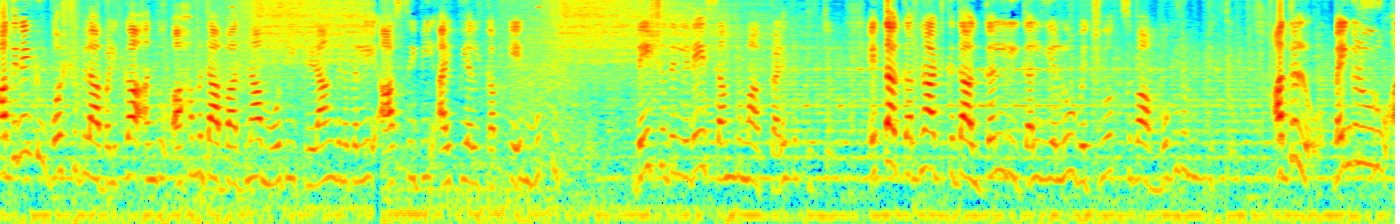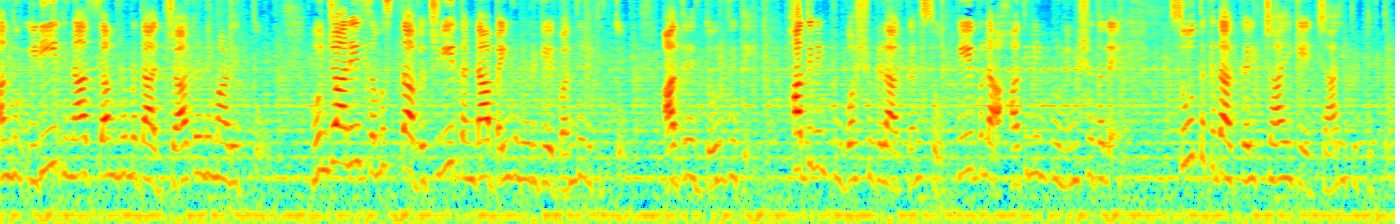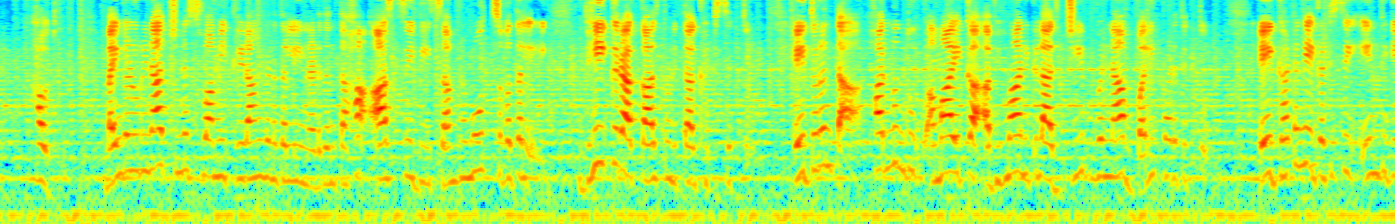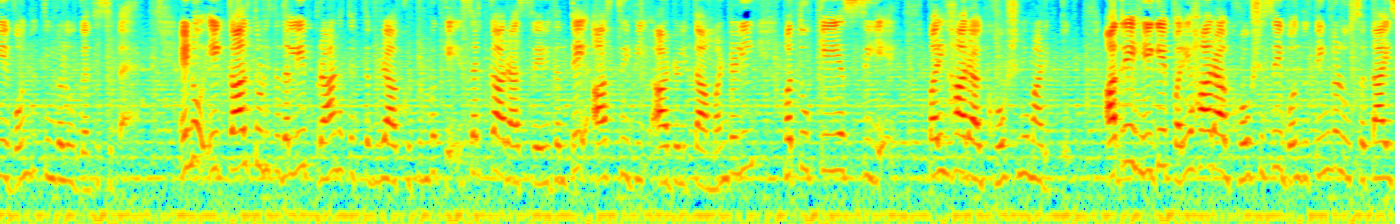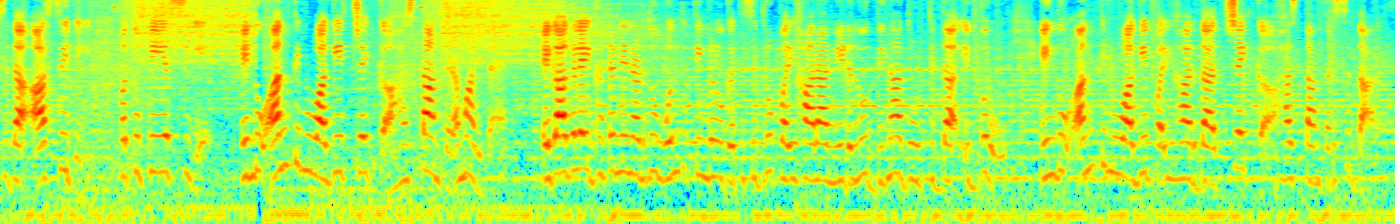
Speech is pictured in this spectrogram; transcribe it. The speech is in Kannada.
ಹದಿನೆಂಟು ವರ್ಷಗಳ ಬಳಿಕ ಅಂದು ಅಹಮದಾಬಾದ್ನ ಮೋದಿ ಕ್ರೀಡಾಂಗಣದಲ್ಲಿ ಆರ್ಸಿಬಿ ಐಪಿಎಲ್ ಕಪ್ಗೆ ಮುತ್ತಿತ್ತು ದೇಶದೆಲ್ಲೆಡೆ ಸಂಭ್ರಮ ಕಳೆಗಟ್ಟಿತ್ತು. ಇತ್ತ ಕರ್ನಾಟಕದ ಗಲ್ಲಿ ಗಲ್ಲಿಯಲ್ಲೂ ವಿಜಯೋತ್ಸವ ಮುಗಿಲು ಮುಟ್ಟಿತ್ತು ಅದರಲ್ಲೂ ಬೆಂಗಳೂರು ಅಂದು ಇಡೀ ದಿನ ಸಂಭ್ರಮದ ಜಾಗರಣೆ ಮಾಡಿತ್ತು. ಮುಂಜಾನೆ ಸಮಸ್ತ ವಿಜಯಿ ತಂಡ ಬೆಂಗಳೂರಿಗೆ ಬಂದಿಳಿದಿತ್ತು. ಆದರೆ ದುರ್ವಿದೆ. ಹದಿನೆಂಟು ವರ್ಷಗಳ ಕನಸು ಕೇವಲ ಹದಿನೆಂಟು ನಿಮಿಷದಲ್ಲೇ ಸೂತಕದ ಕರಿಚಾಯಿಗೆ ಜಾರಿ ಬಿಟ್ಟಿತ್ತು ಹೌದು. ಬೆಂಗಳೂರಿನ ಚಿನ್ನಸ್ವಾಮಿ ಕ್ರೀಡಾಂಗಣದಲ್ಲಿ ನಡೆದಂತಹ ಆರ್ಸಿಬಿ ಸಂಭ್ರಮೋತ್ಸವದಲ್ಲಿ ಭೀಕರ ಕಾಲ್ತುಳಿತ ಘಟಿಸಿತ್ತು. ಈ ದುರಂತ ಹನ್ನೊಂದು ಅಮಾಯಕ ಅಭಿಮಾನಿಗಳ ಜೀವವನ್ನ ಬಲಿ ಪಡೆದಿತ್ತು. ಈ ಘಟನೆ ಘಟಿಸಿ ಇಂದಿಗೆ ಒಂದು ತಿಂಗಳು ಗತಿಸಿದೆ. ಇನ್ನು ಈ ಕಾಲ್ತುಳಿತದಲ್ಲಿ ಪ್ರಾಣ ತೆತ್ತವರ ಕುಟುಂಬಕ್ಕೆ ಸರ್ಕಾರ ಸೇರಿದಂತೆ ಆರ್ಸಿಬಿ ಆಡಳಿತ ಮಂಡಳಿ ಮತ್ತು ಕೆಎಸ್ಸಿಎ ಪರಿಹಾರ ಘೋಷಣೆ ಮಾಡಿತ್ತು. ಆದರೆ ಹೀಗೆ ಪರಿಹಾರ ಘೋಷಿಸಿ ಒಂದು ತಿಂಗಳು ಸತಾಯಿಸಿದ ಆರ್ಸಿಬಿ ಮತ್ತು ಕೆಎಸ್ಸಿಎ ಇಂದು ಅಂತಿಮವಾಗಿ ಚೆಕ್ ಹಸ್ತಾಂತರ ಮಾಡಿದೆ. ಈಗಾಗಲೇ ಘಟನೆ ನಡೆದು ಒಂದು ತಿಂಗಳು ಗತಿಸಿದ್ರೂ ಪರಿಹಾರ ನೀಡಲು ದಿನ ದೂಡ್ತಿದ್ದ ಇಬ್ಬರು ಇಂದು ಅಂತಿಮವಾಗಿ ಪರಿಹಾರದ ಚೆಕ್ ಹಸ್ತಾಂತರಿಸಿದ್ದಾರೆ.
